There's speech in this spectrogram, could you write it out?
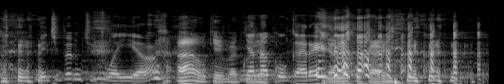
Mais tu peux me tutoyer. Hein? Ah, ok. Bah, Yana Kokari. Yana Kokari.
